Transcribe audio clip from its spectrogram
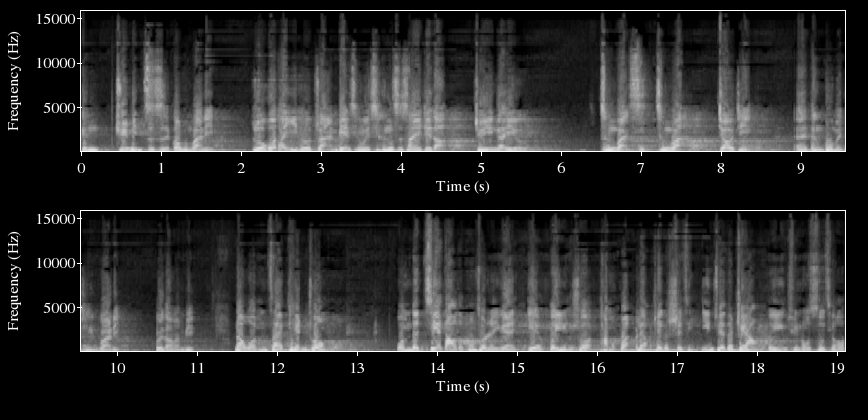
跟居民自治共同管理。如果它以后转变成为城市商业街道，就应该由城管、市城管、交警呃等部门进行管理。回答完毕。那我们在片中。我们的街道的工作人员也回应说，他们管不了这个事情。您觉得这样回应群众诉求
